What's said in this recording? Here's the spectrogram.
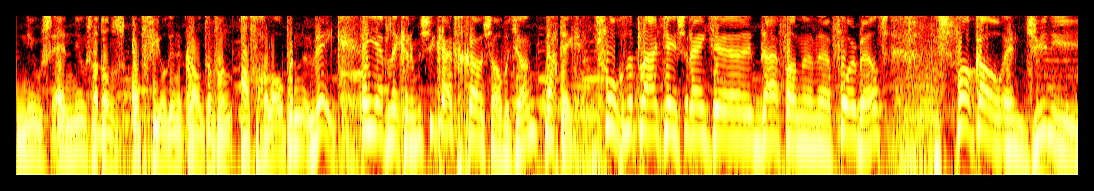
nieuws. En nieuws wat ons opviel in de kranten van afgelopen week. En je hebt lekkere muziek uitgekozen, Albert-Jan. Dacht ik. Het volgende plaatje is er eentje daarvan een voorbeeld. is Falco en Ginny.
